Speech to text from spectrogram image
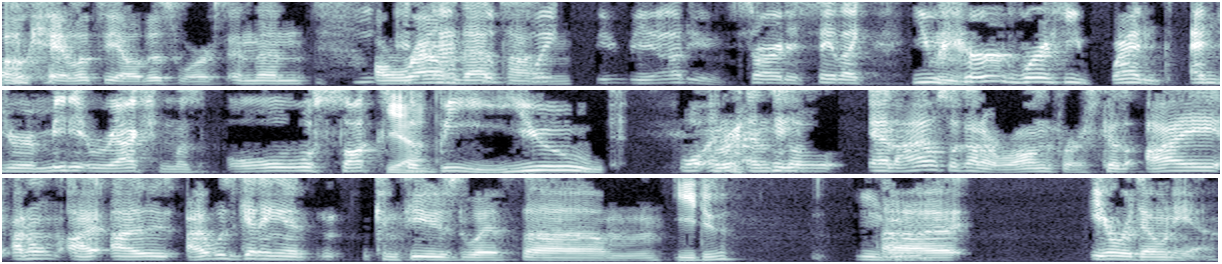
okay, let's see how this works. And then See, around and that time, point, sorry to say, like you hmm. heard where he went, and your immediate reaction was, oh, sucks yeah. to be you. Well, and, right? and, so, and I also got it wrong first because I, I don't, I, I, I was getting it confused with um, Edu, uh, Iridonia.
